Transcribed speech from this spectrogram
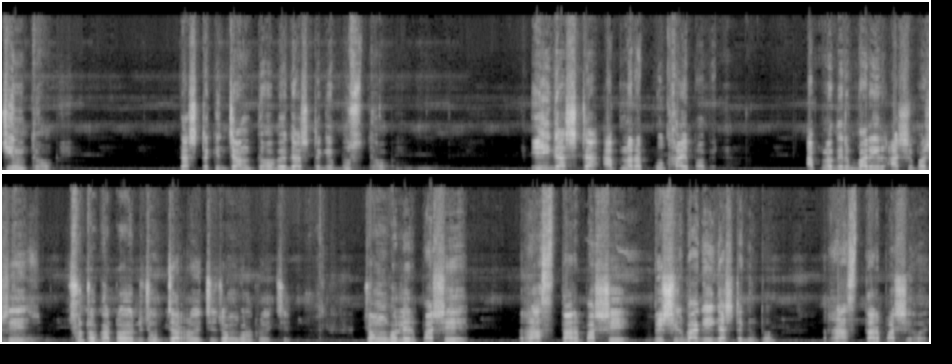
চিনতে হবে। গাছটাকে জানতে হবে, গাছটাকে বুঝতে হবে। এই গাছটা আপনারা কোথায় পাবেন? আপনাদের বাড়ির আশেপাশে ছোটোখাটো ঝুপঝাড় রয়েছে, জঙ্গল রয়েছে। জঙ্গলের পাশে রাস্তার পাশে, বেশিরভাগ এই গাছটা কিন্তু রাস্তার পাশে হয়।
